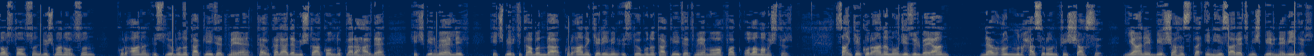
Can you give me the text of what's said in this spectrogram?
dost olsun düşman olsun Kur'an'ın üslubunu taklit etmeye fevkalade müştak oldukları halde hiçbir müellif hiçbir kitabında Kur'an-ı Kerim'in üslubunu taklit etmeye muvaffak olamamıştır. Sanki Kur'an-ı Mucizül Beyan nev'un munhasrun fi şahsı yani bir şahısta inhisar etmiş bir nevidir.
